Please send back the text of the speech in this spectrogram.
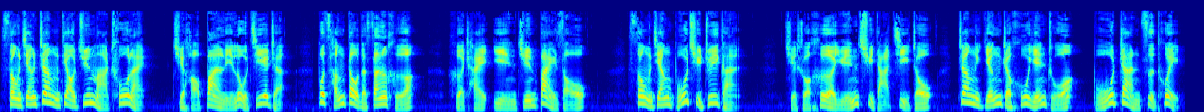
宋江正调军马出来，却好半里路接着，不曾斗得三合，贺差引军败走。宋江不去追赶，却说贺云去打冀州，正迎着呼延灼，不战自退。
